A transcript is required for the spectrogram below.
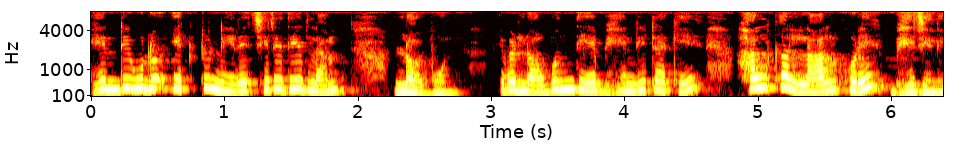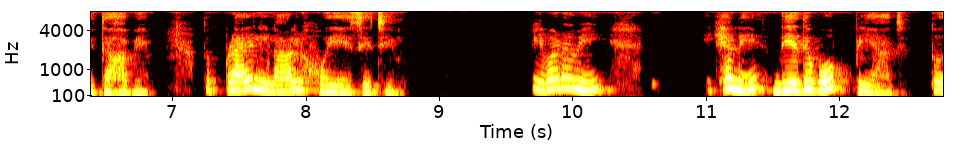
ভেন্ডিগুলো একটু নেড়ে চেড়ে দিয়ে দিলাম লবণ। এবার লবণ দিয়ে ভেন্ডিটাকে হালকা লাল করে ভেজে নিতে হবে। তো প্রায় লাল হয়ে এসেছে। এবার আমি এখানে দিয়ে দেবো পেঁয়াজ। তো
